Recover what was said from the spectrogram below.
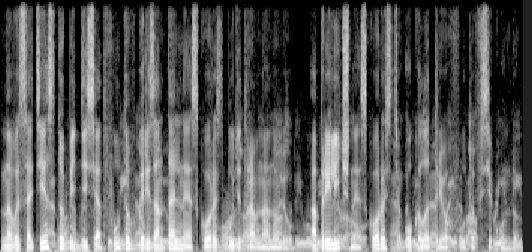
На высоте 150 футов горизонтальная скорость будет равна нулю, а приличная скорость около 3 футов в секунду.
